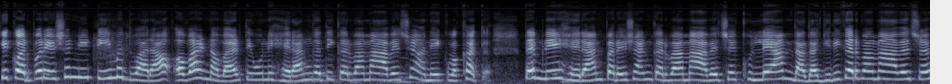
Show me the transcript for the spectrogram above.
કે કોર્પોરેશનની ટીમ દ્વારા અવારનવાર તેઓને હેરાનગતિ કરવામાં આવે છે. અને એક વખત તેમને હેરાન પરેશાન કરવામાં આવે છે, ખુલ્લેઆમ દાદાગીરી કરવામાં આવે છે,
